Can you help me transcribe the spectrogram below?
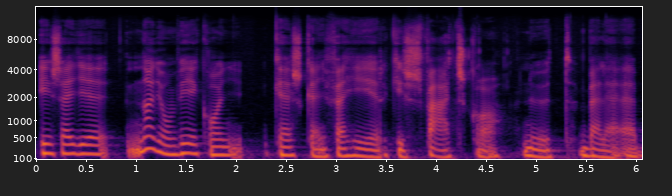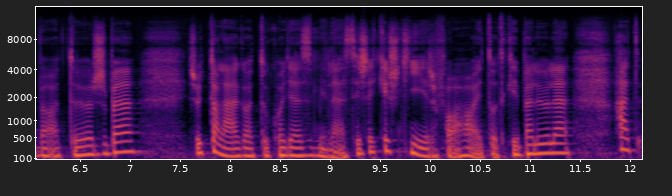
és egy nagyon vékony keskeny, fehér kis fácska nőtt bele ebbe a törzsbe, és úgy találgattuk, hogy ez mi lesz. És egy kis nyírfa hajtott ki belőle. Hát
